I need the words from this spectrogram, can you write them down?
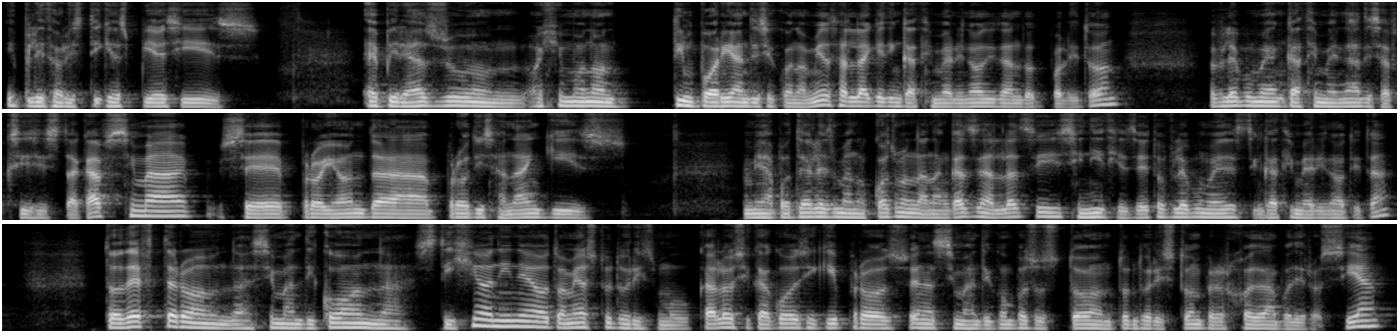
οι πληθωριστικές πιέσεις επηρεάζουν όχι μόνο την πορεία της οικονομίας αλλά και την καθημερινότητα των πολιτών. Βλέπουμε καθημερινά τις αυξήσεις στα καύσιμα, σε προϊόντα πρώτης ανάγκης με αποτέλεσμα ο κόσμος να αναγκάζει να αλλάζει συνήθειες. Δηλαδή το βλέπουμε στην καθημερινότητα. Το δεύτερο σημαντικό στοιχείο είναι ο τομέας του τουρισμού. Καλό ή κακό, η Κύπρος ένας σημαντικό ποσοστό των τουριστών προερχόταν από τη Ρωσία.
